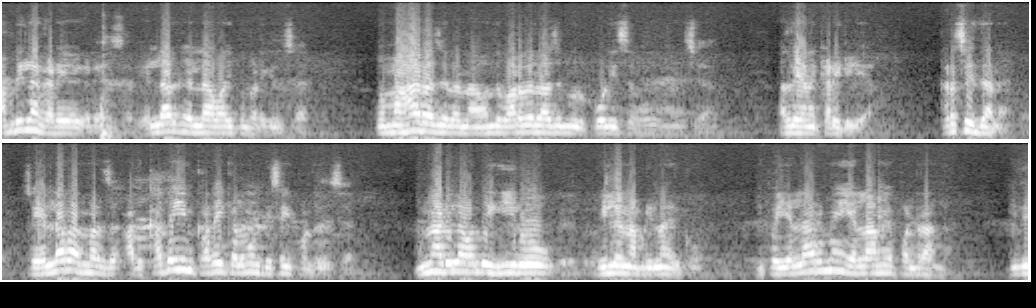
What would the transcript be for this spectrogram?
அப்படிலாம் கிடையவே கிடையாது சார். எல்லாருக்கும் எல்லா வாய்ப்பும் கிடைக்குது சார். இப்போ மகாராஜாவில் நான் வந்து வரதராஜன் ஒரு போலீஸ் நடித்தேன் அதில் எனக்கு கிடைக்கலையா? கிடைச்சது தானே. ஸோ எல்லாரும் அது மாதிரி சார் அது கதையும் கதைக்களமும் டிசைட் பண்ணுறது சார். முன்னாடிலாம் வந்து ஹீரோ வில்லன் அப்படிலாம் இருக்கும். இப்போ எல்லாருமே எல்லாமே பண்ணுறாங்க இது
